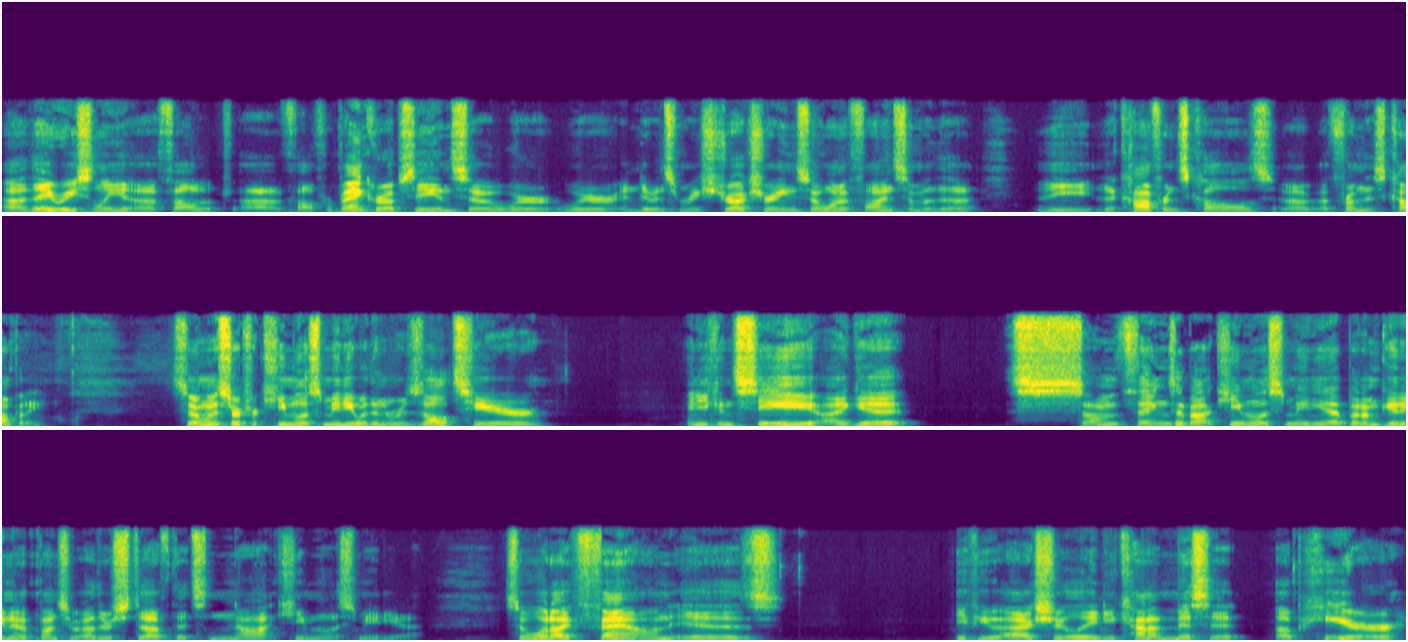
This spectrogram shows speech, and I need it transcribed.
Uh, they recently uh, filed uh, filed for bankruptcy, and so we're we're in doing some restructuring. So I want to find some of the the the conference calls uh, from this company. So I'm going to search for Cumulus Media within the results here, and you can see I get some things about Cumulus Media, but I'm getting a bunch of other stuff that's not Cumulus Media. So what I found is if you actually, and you kind of miss it, up here,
